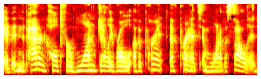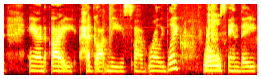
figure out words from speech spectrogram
and the pattern called for one jelly roll of a print of prints and one of a solid. And I had gotten these uh, Riley Blake rolls and they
